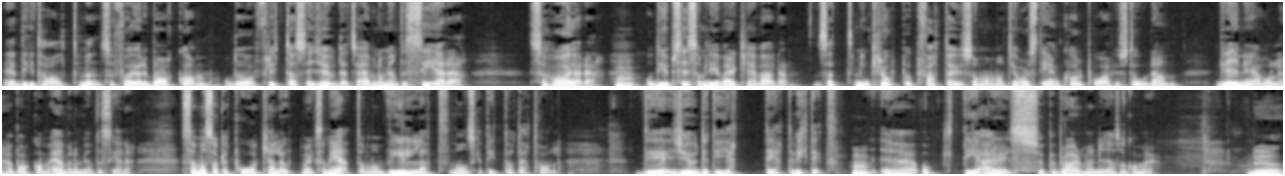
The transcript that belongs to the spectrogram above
eh, digitalt men så får jag det bakom och då flyttar sig ljudet så även om jag inte ser det så hör jag det. Mm. Och det är ju precis som det är i verkliga världen. Så att min kropp uppfattar ju som om att jag har stenkoll på hur stor den grejen är jag håller här bakom även om jag inte ser det. Samma sak att påkalla uppmärksamhet om man vill att någon ska titta åt ett håll. Det, ljudet är jätte, jätteviktigt mm. eh, och det är superbra i de här nya som kommer. Det,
